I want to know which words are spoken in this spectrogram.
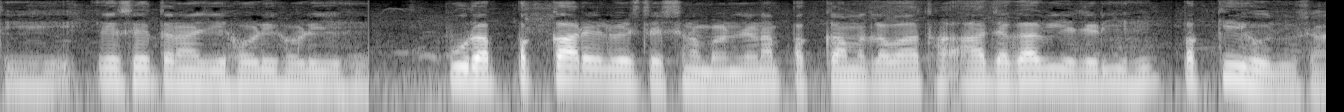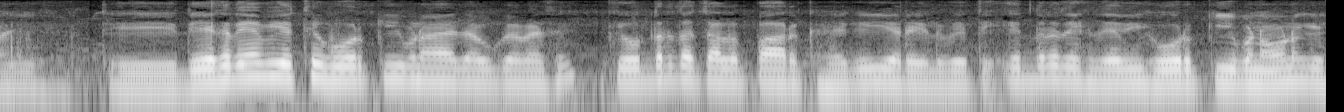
ਤੇ ਇਸੇ ਤਰ੍ਹਾਂ ਜੀ ਹੌਲੀ ਹੌਲੀ ਇਹ ਪੂਰਾ ਪੱਕਾ ਰੇਲਵੇ ਸਟੇਸ਼ਨ ਬਣ ਜਾਣਾ ਪੱਕਾ ਮਤਲਬ ਆ ਆ ਜਗ੍ਹਾ ਵੀ ਹੈ ਜਿਹੜੀ ਇਹ ਪੱਕੀ ਹੋ ਜੂ ਸ਼ਾਹ ਜੀ। ਤੇ ਦੇਖਦੇ ਆ ਵੀ ਇੱਥੇ ਹੋਰ ਕੀ ਬਣਾਇਆ ਜਾਊਗਾ ਵੈਸੇ। ਕਿ ਉਧਰ ਤਾਂ ਚੱਲ ਪਾਰਕ ਹੈਗੀ ਆ ਰੇਲਵੇ ਤੇ ਇੱਧਰ ਦੇਖਦੇ ਆ ਵੀ ਹੋਰ ਕੀ ਬਣਾਉਣਗੇ।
